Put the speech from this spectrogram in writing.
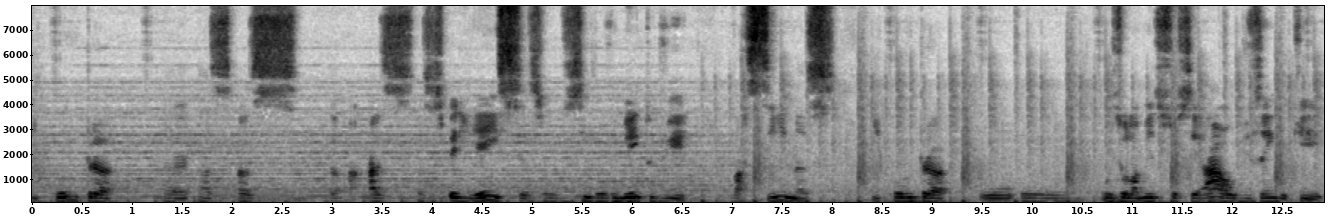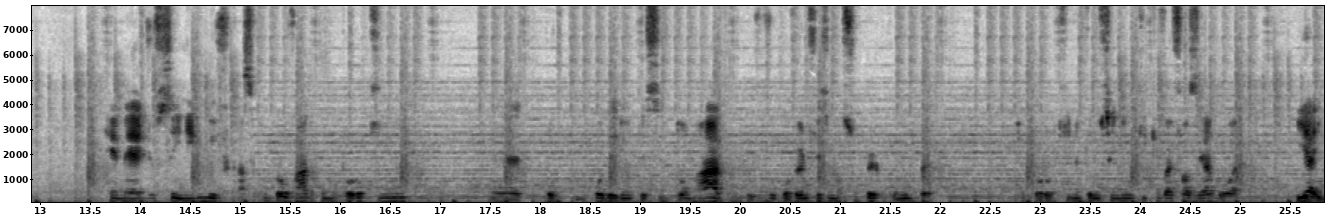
e contra é, as, as as, as experiências, o desenvolvimento de vacinas e contra o, o, o isolamento social, dizendo que remédios sem nenhuma eficácia comprovada, como cloroquina, é, poderiam ter sido tomados. Inclusive, o governo fez uma super compra de cloroquina que eu não sei nem o que, que vai fazer agora. E aí,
